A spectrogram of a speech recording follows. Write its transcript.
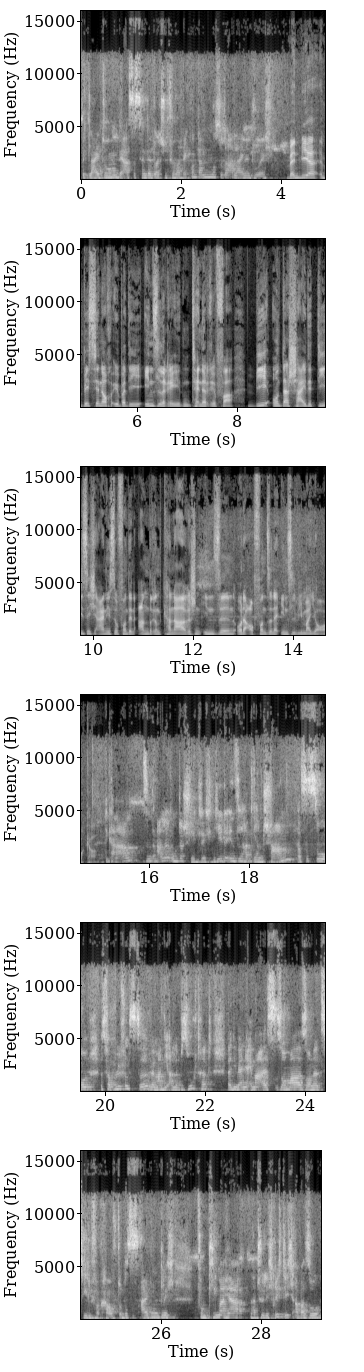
Begleitung, der Assistent der deutschen Firma weg und dann musst du da alleine durch. Wenn wir ein bisschen noch über die Insel reden, Teneriffa, wie unterscheidet die sich eigentlich so von den anderen kanarischen Inseln oder auch von so einer Insel wie Mallorca? Die Kanaren sind alle unterschiedlich. Jede Insel hat ihren Charme. Das ist so das Verblüffendste, wenn man die alle besucht hat, weil die werden ja immer als Sommer-Sonne-Ziel verkauft. Und das ist eigentlich vom Klima her natürlich richtig, aber so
